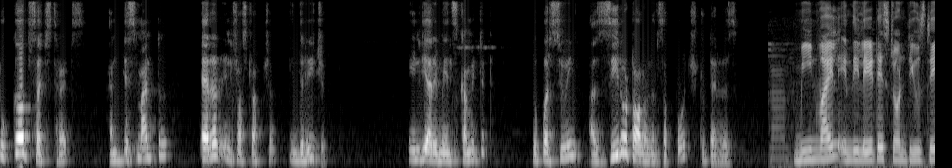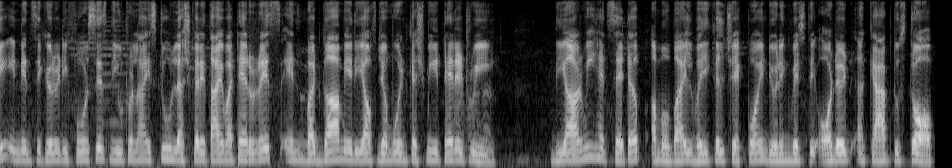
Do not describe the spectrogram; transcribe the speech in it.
to curb such threats and dismantle terror infrastructure in the region. India remains committed to pursuing a zero tolerance approach to terrorism. Meanwhile, in the latest on Tuesday, Indian security forces neutralized two Lashkar-e-Taiba terrorists in Badgam area of Jammu and Kashmir territory. The army had set up a mobile vehicle checkpoint during which they ordered a cab to stop,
